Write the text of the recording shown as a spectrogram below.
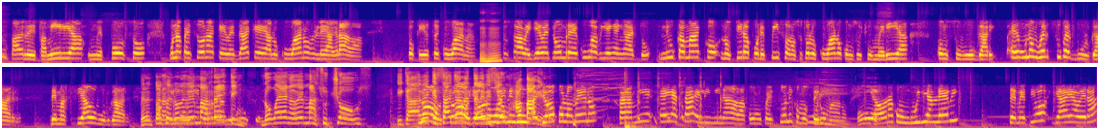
un padre de familia, un esposo, una persona que verdad que a los cubanos le agrada, porque yo soy cubana. Ujú. Tú sabes, lleva el nombre de Cuba bien en alto. Niuca Marco nos tira por el piso a nosotros los cubanos con su chusmería, con su vulgar. Es una mujer súper vulgar, demasiado vulgar. Pero entonces no le den más rating. No vayan a ver más sus shows. Y cada No, vez que salga yo- a la yo no televisión, ningún-. Yo, por lo menos, para mí, ella está eliminada como persona y como ser humano. Y ahora con William Levy se metió, ya ella verá,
